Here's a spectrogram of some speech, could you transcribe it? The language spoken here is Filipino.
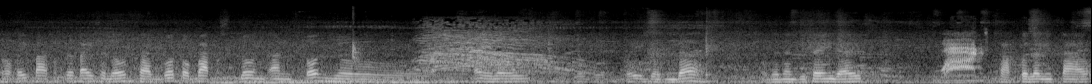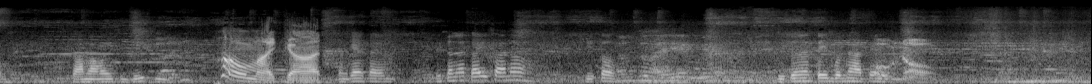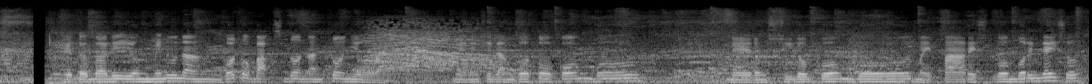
Okay, pasok na tayo sa loob sa Goto Box Don Antonio. Ay, hello. Uy, ganda. Ganda ng design guys. Sakto lang yung tao. Sama ko yung si JP. Oh my god. Saan kaya tayo? Dito na tayo sa ano? Dito. Dito na table natin. Oh no! Ito bali yung menu ng Goto Box Don Antonio. Meron silang Goto Combo. Merong silog combo. May pares combo rin guys oh.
